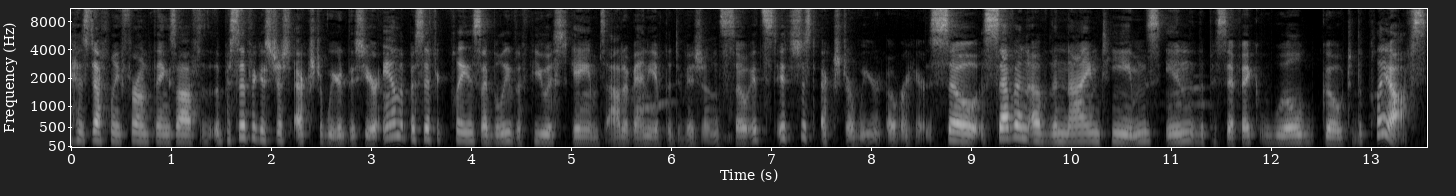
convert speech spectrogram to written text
has definitely thrown things off. The Pacific is just extra weird this year, and the Pacific plays, I believe, the fewest games out of any of the divisions. So it's it's just extra weird over here. So seven of the nine teams in the Pacific will go to the playoffs.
